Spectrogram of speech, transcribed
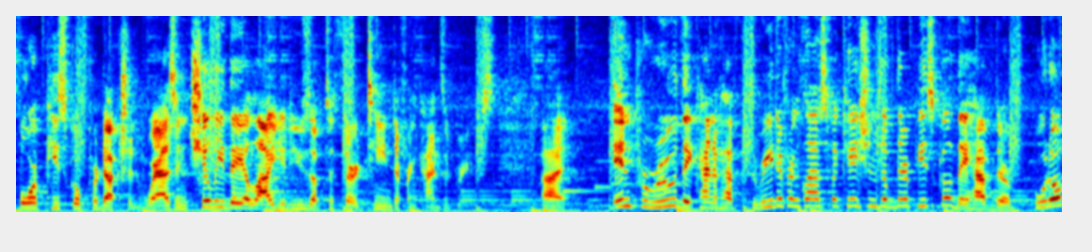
for pisco production, whereas in Chile, they allow you to use up to 13 different kinds of grapes. Uh, in Peru, they kind of have three different classifications of their pisco. They have their puro,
